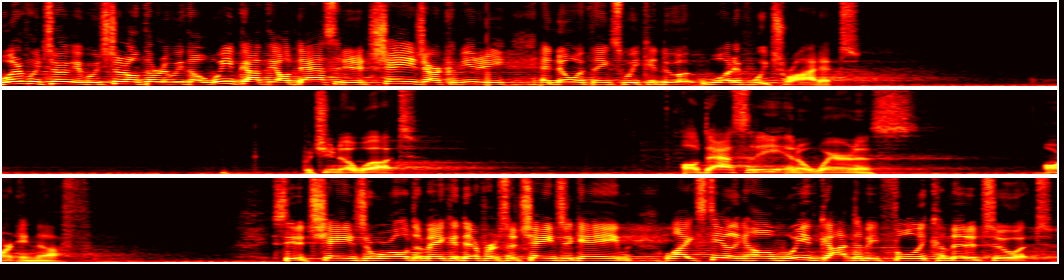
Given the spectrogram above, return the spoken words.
What if we took, if we stood on third and we thought we've got the audacity to change our community and no one thinks we can do it? What if we tried it? But you know what? audacity and awareness aren't enough. See, to change the world, to make a difference, to change the game, like stealing home, we've got to be fully committed to it.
